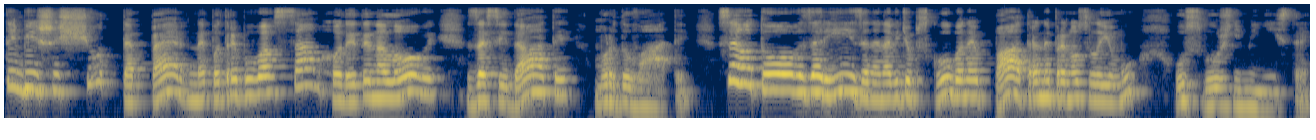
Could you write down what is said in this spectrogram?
Тим більше, що тепер не потребував сам ходити на лови, засідати, мордувати. Все готове, зарізане, навіть обскубане патра не приносили йому услужні міністри.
